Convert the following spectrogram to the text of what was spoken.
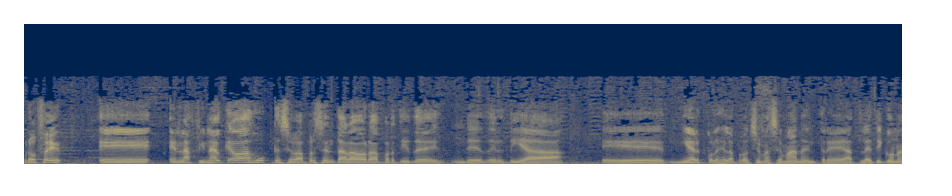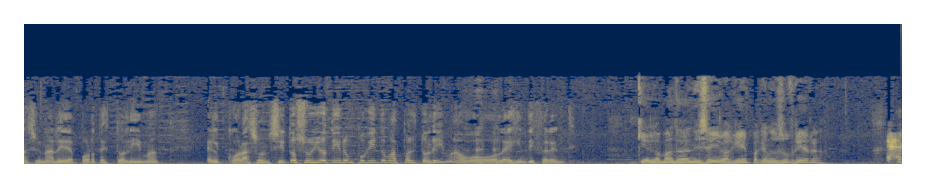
Profe, eh, en la final que, va, que se va a presentar ahora a partir de, de- del día eh, miércoles de la próxima semana entre Atlético Nacional y Deportes Tolima, ¿el corazoncito suyo tira un poquito más para el Tolima o le es indiferente? ¿Quién lo mandaba ni se iba ¿Quién? para que no sufriera?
